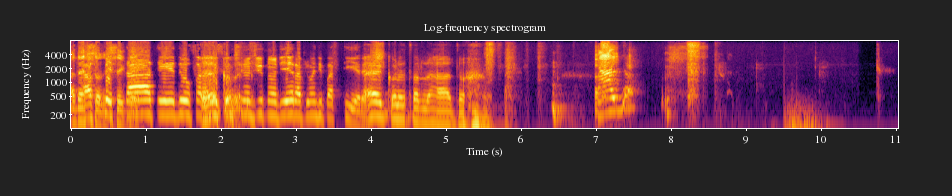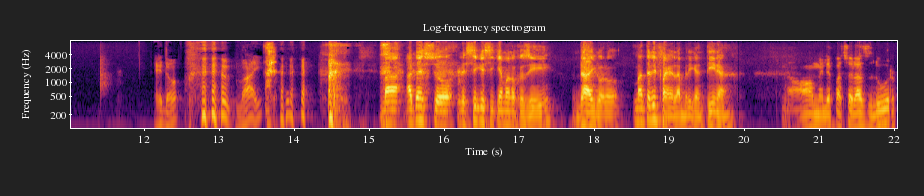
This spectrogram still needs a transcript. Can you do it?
adesso. Aspettate, devo fare la Eccolo. lezione giornaliera prima di partire. Eccolo, è tornato. Aia! Edo, vai. Ma adesso le seghe si chiamano così? Daigoro, ma te le fai alla brigantina? No, me le faccio la slurp.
